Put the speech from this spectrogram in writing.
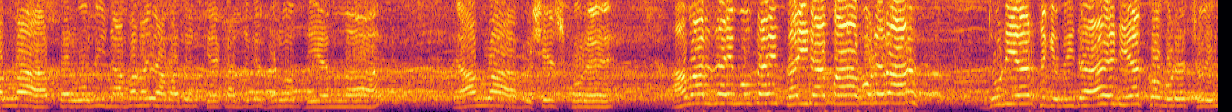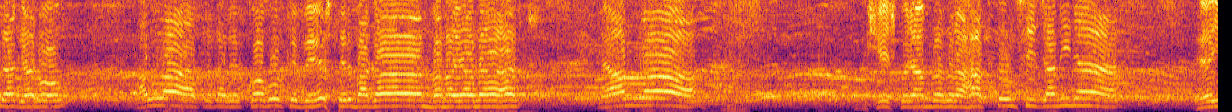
আল্লাহ, আপনার ওলি না বানাই আমাদেরকে এখান থেকে ফেরত দিয়েন না। আল্লাহ, বিশেষ করে আমার যেই মুজাহিদ ভাইরা, মা বোনেরা, দুনিয়ার থেকে বিদায় নিয়ে কবরে চইলা গেল। আল্লাহ, আপনি তাদের কবরকে বেহেস্তের বাগান বানায় আনার আল্লাহ, বিশেষ করে আমরা যারা হাত তুলছি, জানি না এই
